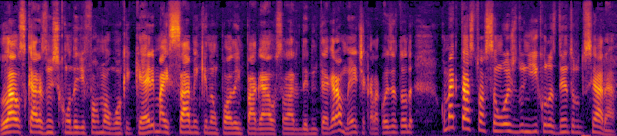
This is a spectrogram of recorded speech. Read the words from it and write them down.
Lá os caras não escondem de forma alguma que querem, mas sabem que não podem pagar o salário dele integralmente, aquela coisa toda. Como é que está a situação hoje do Nicolas dentro do Ceará?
